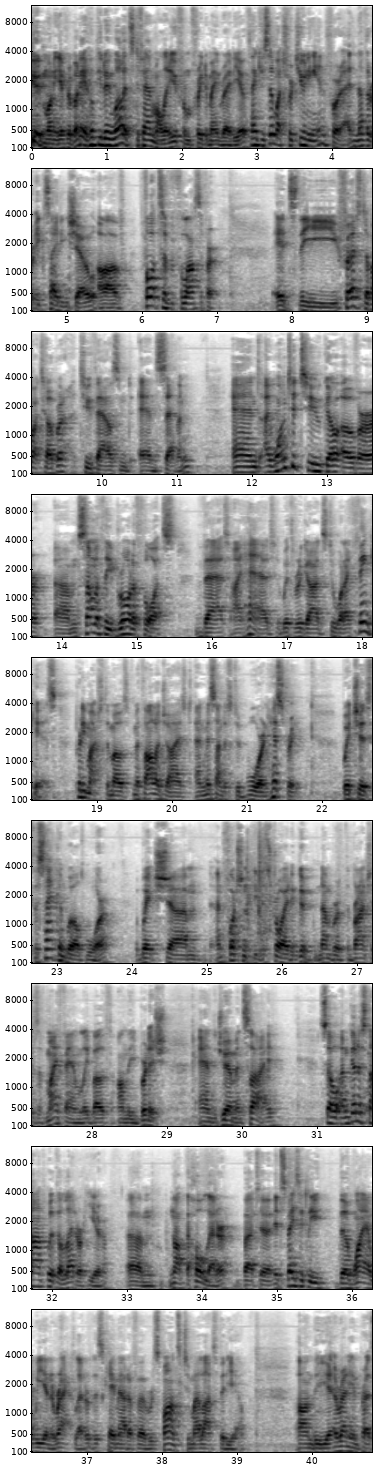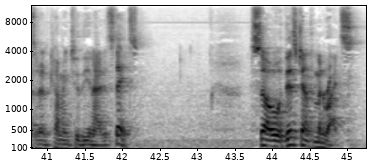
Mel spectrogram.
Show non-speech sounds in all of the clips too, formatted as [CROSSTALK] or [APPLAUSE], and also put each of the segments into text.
Good morning, everybody. I hope you're doing well. It's Stefan Molyneux from Free Domain Radio. Thank you so much for tuning in for another exciting show of Thoughts of a Philosopher. It's the 1st of October, 2007, and I wanted to go over um, some of the broader thoughts that I had with regards to what I think is pretty much the most mythologized and misunderstood war in history, which is the Second World War, which um, unfortunately destroyed a good number of the branches of my family, both on the British and the German side. So I'm going to start with a letter here. Um, not the whole letter, but uh, it's basically the Why Are We in Iraq letter. This came out of a response to my last video on the Iranian president coming to the United States. So this gentleman writes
